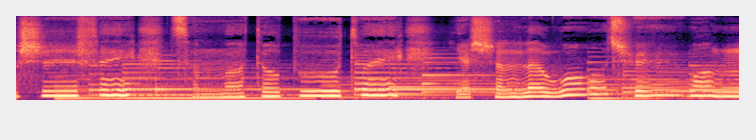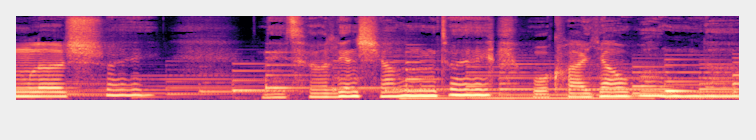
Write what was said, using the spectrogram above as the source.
是非怎么都不对，夜深了我却忘了睡。你侧脸相对，我快要忘了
